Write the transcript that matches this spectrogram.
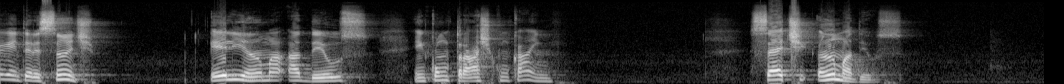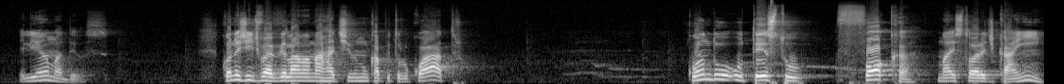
o que é interessante? Ele ama a Deus em contraste com Caim. Sete ama a Deus. Ele ama a Deus. Quando a gente vai ver lá na narrativa no capítulo 4, quando o texto foca na história de Caim,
